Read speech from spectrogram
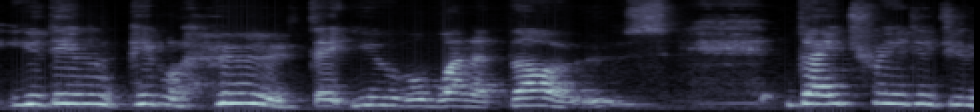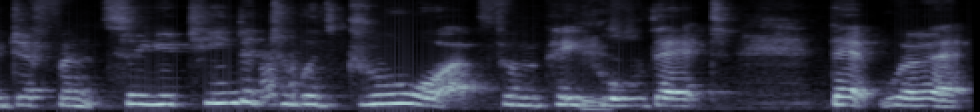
you then people heard that you were one of those, they treated you different. So you tended to withdraw from people yes. that that were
